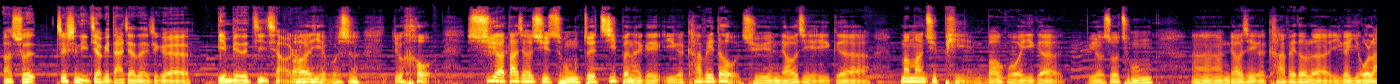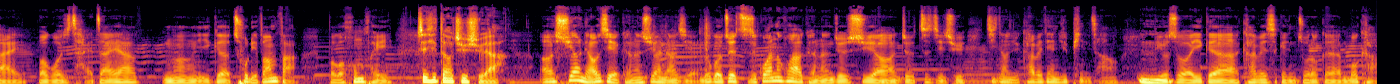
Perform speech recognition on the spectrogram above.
啊，所以这是你教给大家的这个辨别的技巧，是吧呃，也不是，就后需要大家去从最基本的一个一个咖啡豆去了解一个，慢慢去品，包括一个，比如说从嗯了解一个咖啡豆的一个由来，包括是采摘呀、嗯一个处理方法，包括烘焙，这些都要去学啊。呃，需要了解，可能需要了解。如果最直观的话，可能就需要就自己去经常去咖啡店去品尝。嗯，比如，说一个咖啡师给你做了个摩卡，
